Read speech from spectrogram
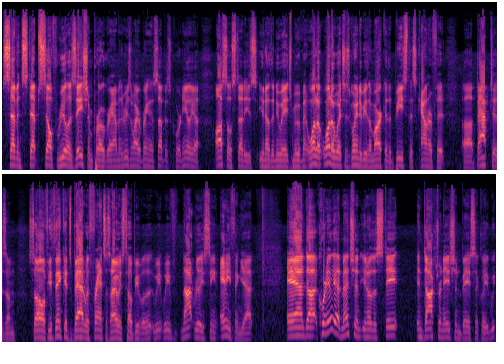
seven-step self-realization program. And the reason why we're bringing this up is Cornelia also studies, you know, the New Age movement. One of one of which is going to be the mark of the beast, this counterfeit uh, baptism. So, if you think it's bad with Francis, I always tell people that we, we've not really seen anything yet. And uh, Cornelia had mentioned, you know, the state indoctrination basically. We,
